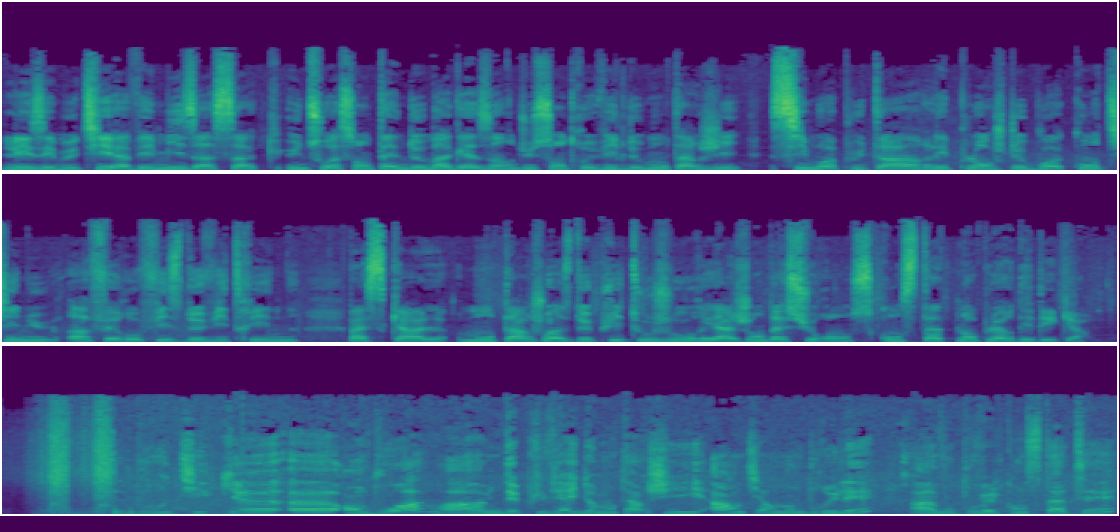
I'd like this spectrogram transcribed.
les émeutiers avaient mis à sac une soixantaine de magasins du centre-ville de Montargis. Six mois plus tard, les planches de bois continuent à faire office de vitrine. Pascal, montargeoise depuis toujours et agent d'assurance, constate l'ampleur des dégâts. Cette boutique euh, en bois, hein, une des plus vieilles de Montargis, a entièrement brûlé. Hein, vous pouvez le constater.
